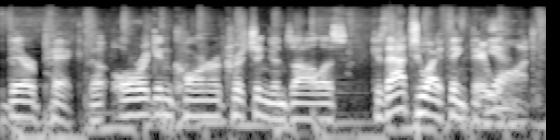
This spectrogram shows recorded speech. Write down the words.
their pick, the Oregon corner, Christian Gonzalez, because that's who I think they yeah. want.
